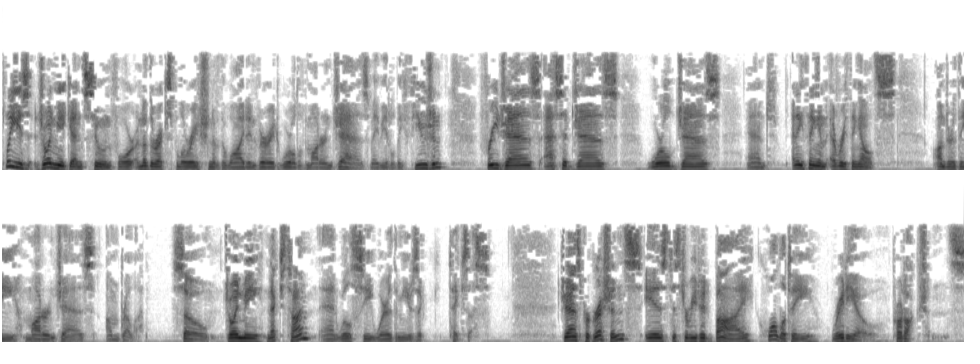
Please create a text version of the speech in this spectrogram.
Please join me again soon for another exploration of the wide and varied world of modern jazz. Maybe it'll be fusion, free jazz, acid jazz, world jazz, and anything and everything else under the modern jazz umbrella. So join me next time and we'll see where the music takes us. Jazz Progressions is distributed by Quality Radio Productions.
